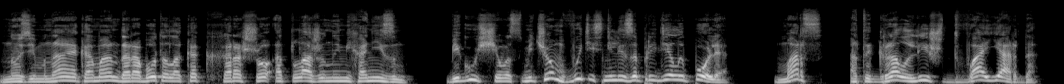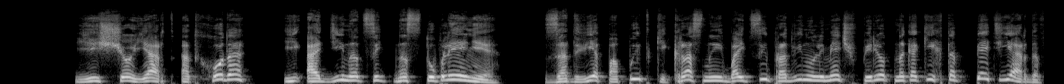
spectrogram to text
Но земная команда работала как хорошо отлаженный механизм. Бегущего с мячом вытеснили за пределы поля. Марс отыграл лишь два ярда. Еще ярд отхода и одиннадцать наступления. За две попытки красные бойцы продвинули мяч вперед на каких-то пять ярдов.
